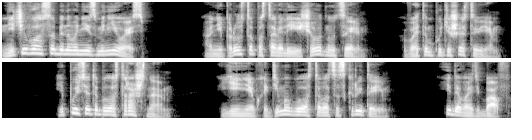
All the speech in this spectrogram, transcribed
Ничего особенного не изменилось. Они просто поставили еще одну цель в этом путешествии. И пусть это было страшно, ей необходимо было оставаться скрытой и давать баф.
